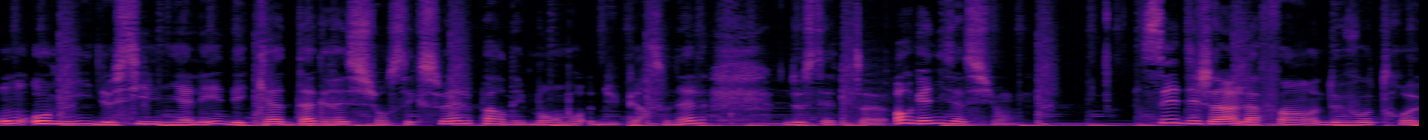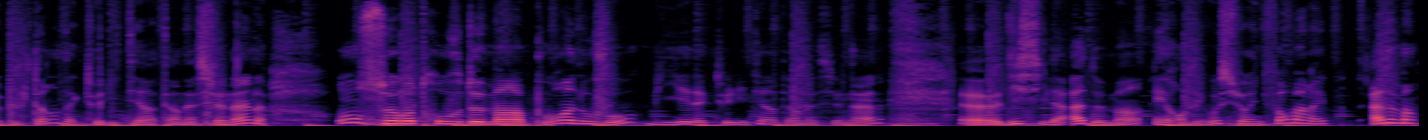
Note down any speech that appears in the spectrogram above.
ont omis de signaler des cas d'agression sexuelle par des membres du personnel de cette organisation. C'est déjà la fin de votre bulletin d'actualité internationale. On se retrouve demain pour un nouveau billet d'actualité internationale. Euh, d'ici là, à demain et rendez-vous sur Informare. À demain!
